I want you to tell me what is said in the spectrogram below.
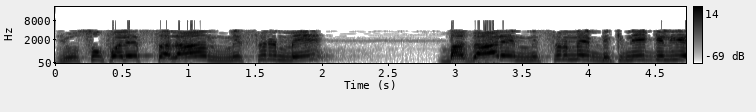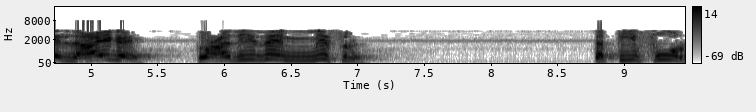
یوسف علیہ السلام مصر میں بازار مصر میں بکنے کے لیے لائے گئے تو عزیز مصر تتیفور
